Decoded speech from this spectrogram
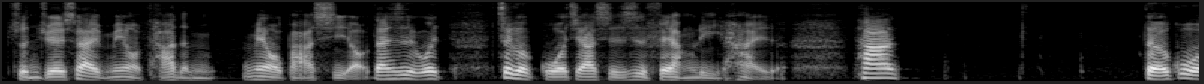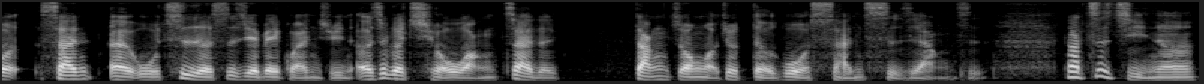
准决赛没有他的，没有巴西哦，但是为这个国家其实是非常厉害的，他。得过三呃五次的世界杯冠军，而这个球王在的当中哦，就得过三次这样子。那自己呢，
